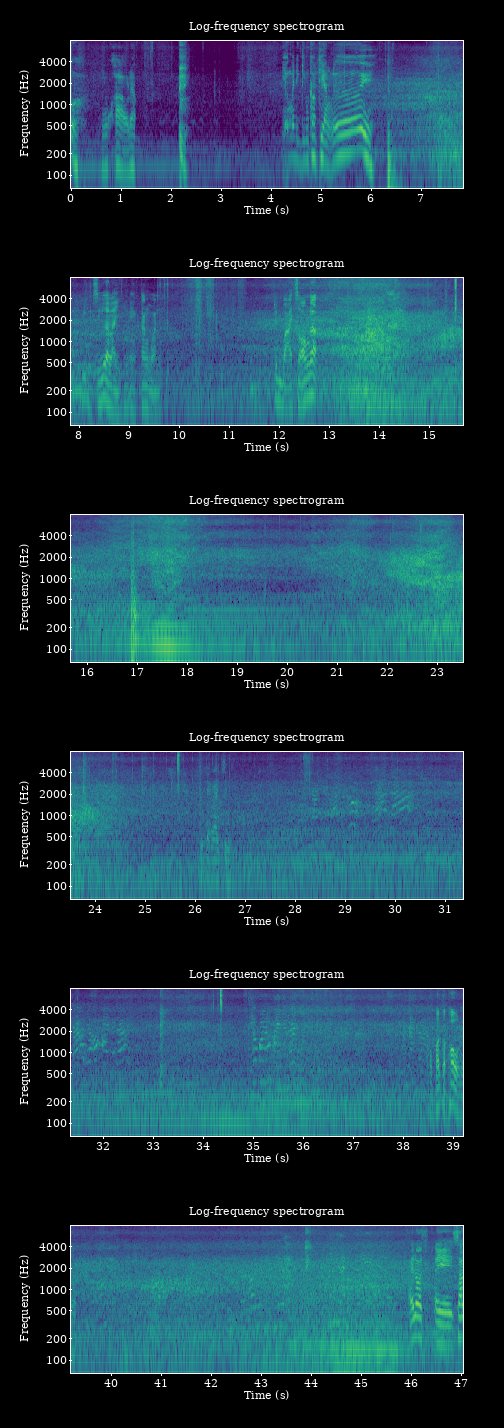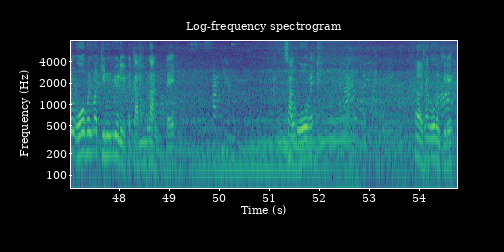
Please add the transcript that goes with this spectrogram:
อ้หิวข้าวแล้ว ยังไม่ได้กินข้าวเที่ยงเลยวิ่งซื้ออะไรแม่ตั้งวัน จนบ่ายสองแล้วมีอะไรกิน เอาพัดกะเพรานะครับไอ้เนาะไอ้ซังโอเพิ่นมากินอยู่นี่ประจำร้านเด้สั่งอย่างซังโอไหมแต่ร้านมันก็ไม่ขายเออซังโอมันกี่เล็ก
